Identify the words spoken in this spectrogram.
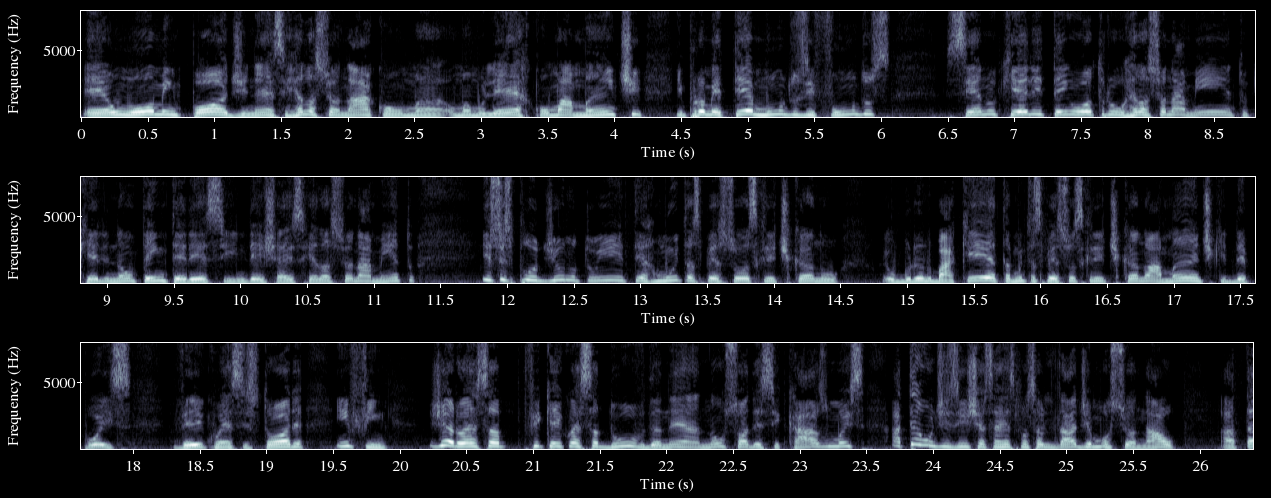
é, um homem pode, né, se relacionar com uma, uma mulher, com uma amante e prometer mundos e fundos, sendo que ele tem outro relacionamento, que ele não tem interesse em deixar esse relacionamento. Isso explodiu no Twitter, muitas pessoas criticando o Bruno Baqueta, muitas pessoas criticando o amante que depois veio com essa história. Enfim, gerou essa. Fiquei com essa dúvida, né? Não só desse caso, mas até onde existe essa responsabilidade emocional, até,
